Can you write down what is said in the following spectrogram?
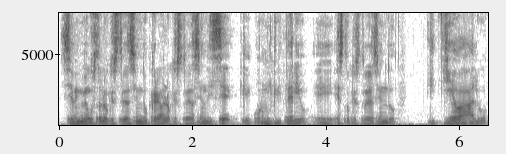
si a mí me gusta lo que estoy haciendo creo en lo que estoy haciendo y sé que por mi criterio eh, esto que estoy haciendo lleva a algo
